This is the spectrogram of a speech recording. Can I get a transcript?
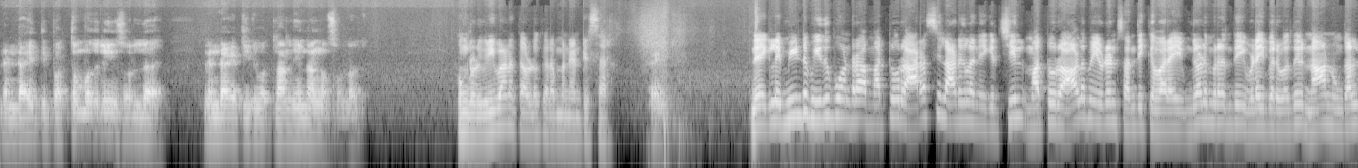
ரெண்டாயிரத்தி பத்தொம்போதுலேயும் சொல்ல ரெண்டாயிரத்தி இருபத்தி நாலுலேயும் நாங்கள் சொல்லலை. உங்களோட விரிவான தகவலுக்கு ரொம்ப நன்றி சார் நேர்களை மீண்டும் இது போன்ற மற்றொரு அரசியல் ஆடுகள நிகழ்ச்சியில் மற்றொரு ஆளுமையுடன் சந்திக்கும் வரை உங்களிடமிருந்து விடைபெறுவது நான் உங்கள்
